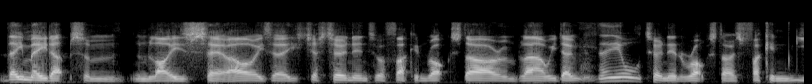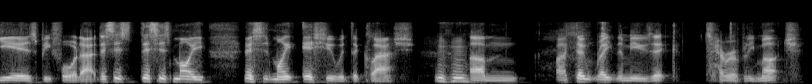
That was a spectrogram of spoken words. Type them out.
they made up some lies. Say, oh, he's uh, he's just turned into a fucking rock star and blah. We don't. They all turned into rock stars fucking years before that. This is this is my this is my issue with the Clash. hmm Um, I don't rate the music terribly much.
